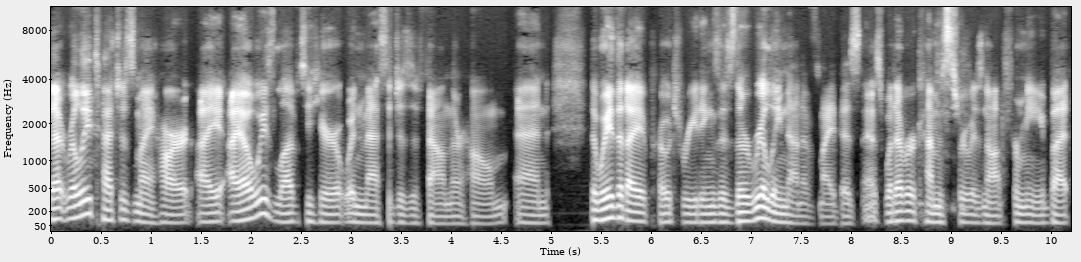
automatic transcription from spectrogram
that really touches my heart. I I always love to hear it when messages have found their home. And the way that I approach readings is they're really none of my business. Whatever comes through is not for me, but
